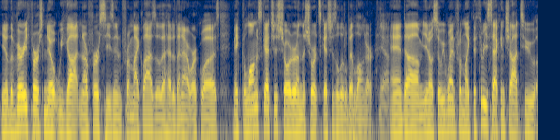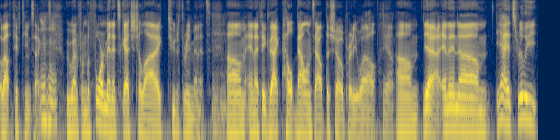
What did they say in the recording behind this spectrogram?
you know the very first note we got in our first season from Mike Lazzo, the head of the network, was make the long sketches shorter and the short sketches a little bit longer. Yeah. And um, you know, so we went from like the three second shot to about 15 seconds. We went from the four minute sketch to like two to three minutes. Um, and I think that helped balance out the show pretty well. Yeah. Um, yeah. And then, um, yeah, it's really,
